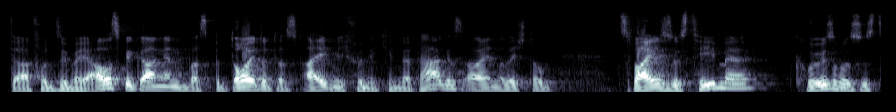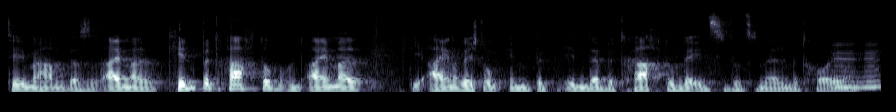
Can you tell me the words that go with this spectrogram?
davon sind wir ja ausgegangen, was bedeutet das eigentlich für eine Kindertageseinrichtung, zwei Systeme, größere Systeme haben. Das ist einmal Kindbetrachtung und einmal die Einrichtung in, der Betrachtung der institutionellen Betreuung. Mhm.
